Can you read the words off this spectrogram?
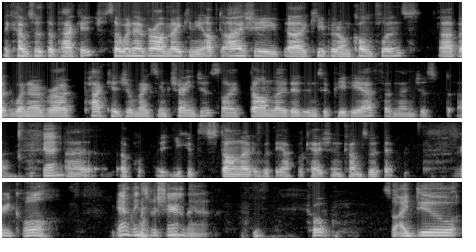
it comes with the package. So whenever I make any up, I actually uh, keep it on Confluence. Uh, but whenever I package or make some changes, I download it into PDF and then just uh, okay. Uh, you could just download it with the application. Comes with it. Very cool. Yeah, thanks for sharing that. Cool. So I do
